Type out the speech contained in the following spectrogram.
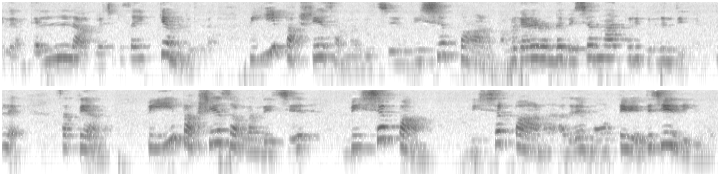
ഇല്ലേ നമുക്ക് എല്ലാവർക്കും വിശപ്പ് സഹിക്കാൻ പറ്റത്തില്ല അപ്പം ഈ പക്ഷിയെ സംബന്ധിച്ച് വിശപ്പാണ് നമ്മൾ കേട്ടിട്ടുണ്ട് വിശന്നാൽ പുലി പുല്ലും തിന്നും അല്ലേ സത്യമാണ് അപ്പം ഈ പക്ഷിയെ സംബന്ധിച്ച് വിശപ്പാണ് വിശപ്പാണ് അതിനെ മോട്ടിവേറ്റ് ചെയ്തിരിക്കുന്നത്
